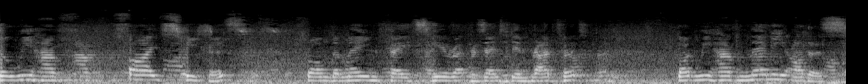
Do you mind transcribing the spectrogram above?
So we have five speakers from the main faiths here represented in Bradford, but we have many others,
